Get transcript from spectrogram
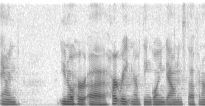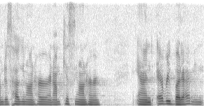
and you know, her uh, heart rate and everything going down and stuff. And I'm just hugging on her and I'm kissing on her. And everybody, I mean,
